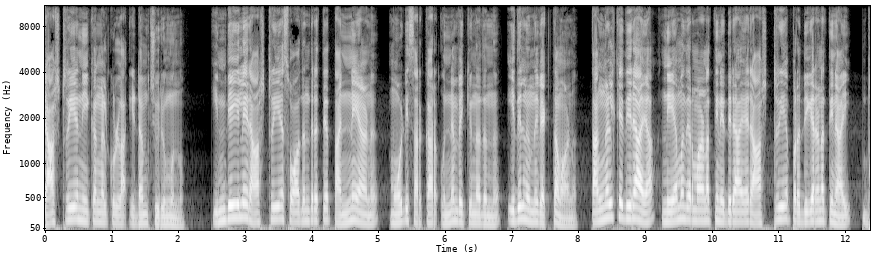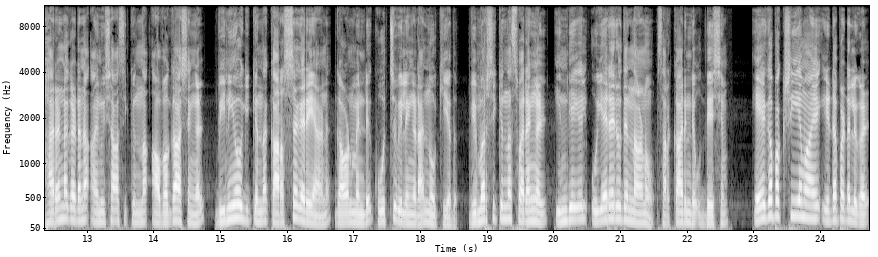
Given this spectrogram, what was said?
രാഷ്ട്രീയ നീക്കങ്ങൾക്കുള്ള ഇടം ചുരുങ്ങുന്നു. ഇന്ത്യയിലെ രാഷ്ട്രീയ സ്വാതന്ത്ര്യത്തെ തന്നെയാണ് മോഡി സർക്കാർ ഉന്നം വയ്ക്കുന്നതെന്ന് ഇതിൽ നിന്ന് വ്യക്തമാണ്. തങ്ങൾക്കെതിരായ നിയമനിർമ്മാണത്തിനെതിരായ രാഷ്ട്രീയ പ്രതികരണത്തിനായി ഭരണഘടന അനുശാസിക്കുന്ന അവകാശങ്ങൾ വിനിയോഗിക്കുന്ന കർഷകരെയാണ് ഗവൺമെന്റ് കൂച്ചുവിലങ്ങിടാൻ നോക്കിയത്. വിമർശിക്കുന്ന സ്വരങ്ങൾ ഇന്ത്യയിൽ ഉയരരുതെന്നാണോ സർക്കാരിന്റെ ഉദ്ദേശ്യം? ഏകപക്ഷീയമായ ഇടപെടലുകൾ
